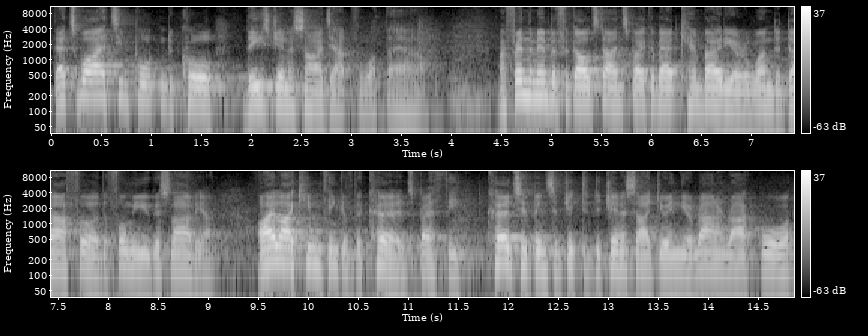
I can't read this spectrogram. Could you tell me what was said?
That's why it's important to call these genocides out for what they are. My friend, the member for Goldstein, spoke about Cambodia, Rwanda, Darfur, the former Yugoslavia. I, like him, think of the Kurds, both the Kurds who've been subjected to genocide during the Iran Iraq War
